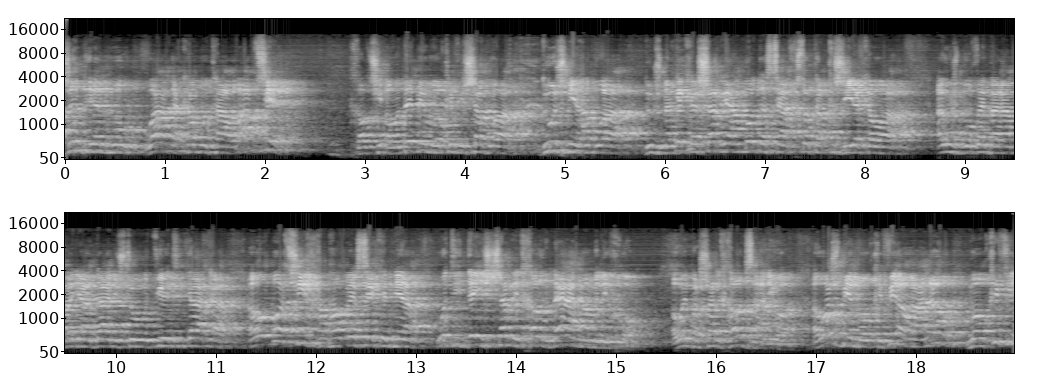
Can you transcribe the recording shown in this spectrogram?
ژن دێنن و وا دەکەم و تا وا بچێ خەڵکی ئەوەندە بێ مەوقیفی شەبوە دوو ژنی هەبوە دوو ژنەکەی کە شەڕیان بۆ دەستیان خستۆتە قژی یەکەوە ئەویش بۆ خۆی بەرامبەریان دانیشتوە وتویەتی کاکە ئەوە بۆچی هەڵوێستێکت نیە وتی دەی شەڕی خەڵک نایەمە ملی خۆم ئەوەی بە شەڕی خەڵک زانیوە ئەوەش بێ مەوقیفی ئەوانە و مەوقیفی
